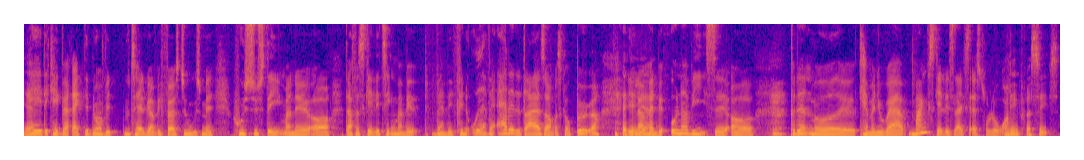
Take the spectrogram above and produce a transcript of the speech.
ja. hey, det kan ikke være rigtigt, nu, har vi, nu taler vi om i første hus med hussystemerne, og der er forskellige ting, man vil, man vil finde ud af, hvad er det, det drejer sig om at skrive bøger, eller ja. man vil undervise, og på den måde øh, kan man jo være mange forskellige slags astrologer. Lige præcis.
